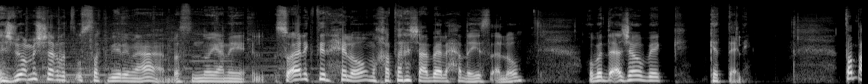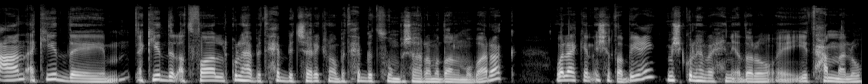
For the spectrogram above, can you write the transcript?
الجوع مش شغلة قصة كبيرة معاه بس إنه يعني سؤال كتير حلو ما خطرش على بالي حدا يسأله وبدي أجاوبك كالتالي. طبعا أكيد أكيد الأطفال كلها بتحب تشاركنا وبتحب تصوم بشهر رمضان المبارك ولكن إشي طبيعي مش كلهم رايحين يقدروا يتحملوا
